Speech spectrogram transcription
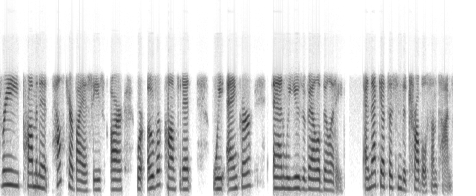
three prominent healthcare biases are we're overconfident, we anchor, and we use availability. And that gets us into trouble sometimes.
